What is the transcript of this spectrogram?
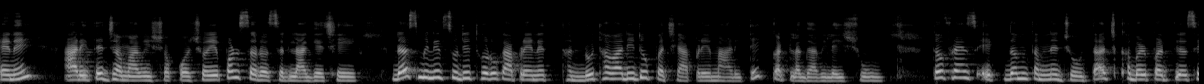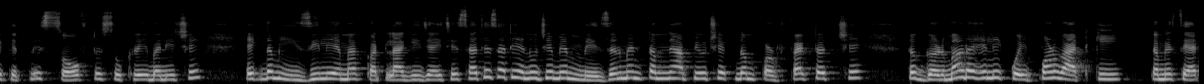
એને આ રીતે જમાવી શકો છો. એ પણ સરસ જ લાગે છે. દસ મિનિટ સુધી થોડુંક આપણે એને ઠંડુ થવા દીધું, પછી આપણે એમાં આ રીતે કટ લગાવી લઈશું. તો ફ્રેન્ડ્સ, એકદમ તમને જોતાં જ ખબર પડતી હશે કેટલી સોફ્ટ સુખડી બની છે. એકદમ ઇઝીલી એમાં કટ લાગી જાય છે. સાથે સાથે એનું જે મેં મેઝરમેન્ટ તમને આપ્યું છે, એકદમ પરફેક્ટ જ છે. તો ઘરમાં રહેલી કોઈ પણ વાટકી તમે સેટ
